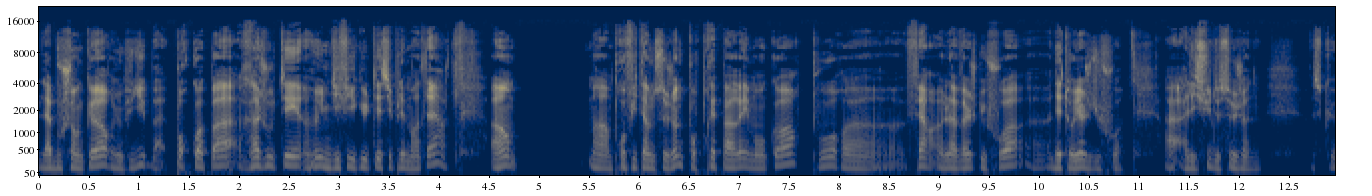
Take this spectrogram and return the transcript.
la bouche en cœur, je me suis dit, bah, pourquoi pas rajouter une difficulté supplémentaire en, profitant de ce jeûne pour préparer mon corps pour faire un lavage du foie, un nettoyage du foie à, l'issue de ce jeûne. Parce que,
